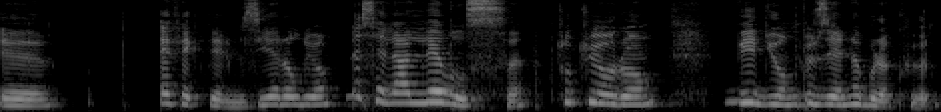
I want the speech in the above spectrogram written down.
e, efektlerimiz yer alıyor. Mesela Levels'ı tutuyorum videonun üzerine bırakıyorum.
